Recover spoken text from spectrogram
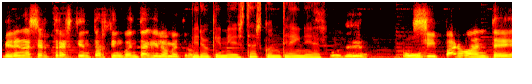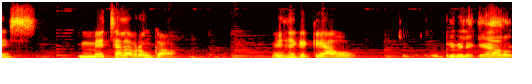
vienen a ser 350 kilómetros. Pero que me estás container. Joder. Uf, Si paro antes, me echa la bronca. Me dice que qué hago. Un privilegiado.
